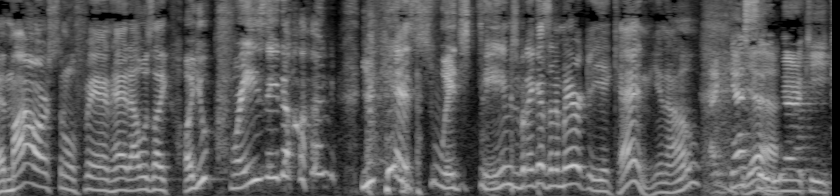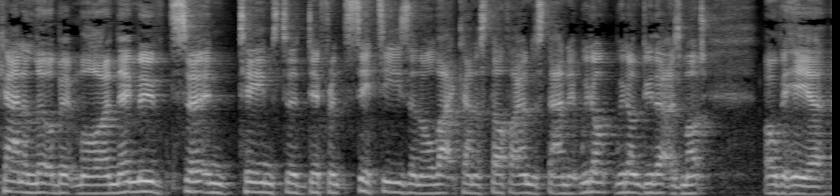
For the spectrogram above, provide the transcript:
and my Arsenal fan head, I was like, "Are you crazy, Don? You can't switch teams." But I guess in America you can, you know. I guess yeah. in America you can a little bit more, and they moved certain teams to different cities and all that kind of stuff. I understand it. We don't we don't do that as much over here.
